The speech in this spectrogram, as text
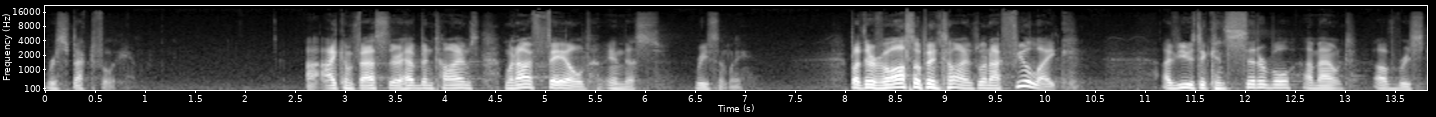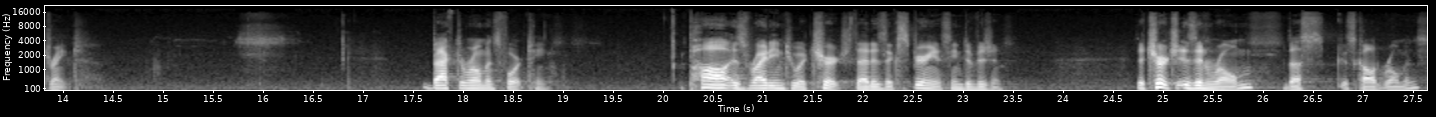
respectfully. I, I confess there have been times when I've failed in this recently. But there have also been times when I feel like I've used a considerable amount of restraint. Back to Romans 14. Paul is writing to a church that is experiencing division. The church is in Rome, thus it's called Romans.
